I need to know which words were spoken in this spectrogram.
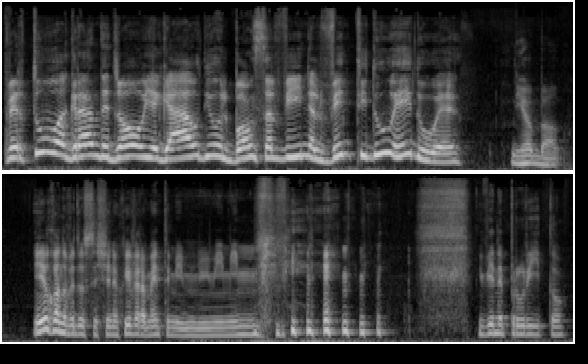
Per tua grande gioia e gaudio, il buon Salvini al 22,2. Dio boh. Io quando vedo queste scene qui veramente mi, mi, mi, mi, mi viene prurito.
